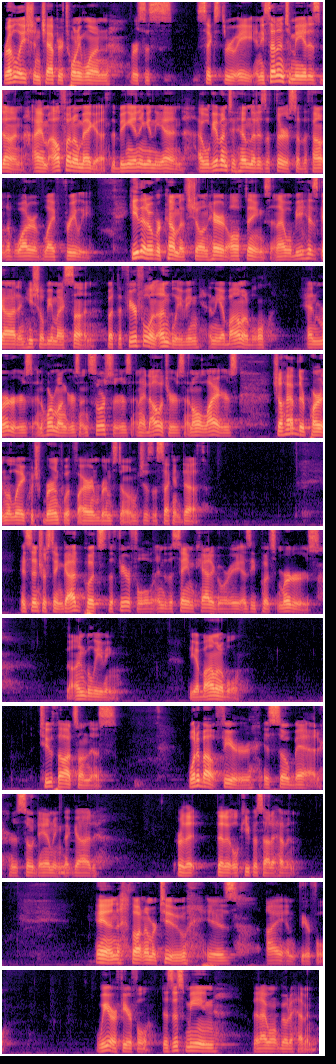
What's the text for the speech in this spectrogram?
Revelation chapter 21 verses 6 through 8. And he said unto me, It is done. I am Alpha and Omega, the beginning and the end. I will give unto him that is athirst of the fountain of water of life freely. He that overcometh shall inherit all things, and I will be his God, and he shall be my son. But the fearful and unbelieving, and the abominable, and murderers, and whoremongers, and sorcerers, and idolaters, and all liars shall have their part in the lake which burneth with fire and brimstone, which is the second death. It's interesting. God puts the fearful into the same category as he puts murderers, the unbelieving, the abominable. Two thoughts on this. What about fear is so bad or is so damning that God, or that, that it'll keep us out of heaven? And thought number two is I am fearful. We are fearful. Does this mean that I won't go to heaven?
